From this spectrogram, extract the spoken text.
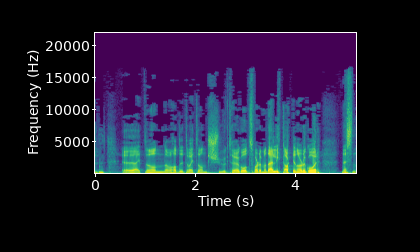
øh, ikke noen, hadde- ikke noen sjukt høy odds for det, men det er litt artig når det går nesten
